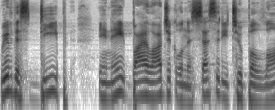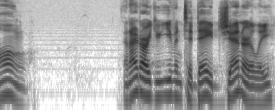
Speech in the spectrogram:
We have this deep, innate biological necessity to belong. And I'd argue, even today, generally,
